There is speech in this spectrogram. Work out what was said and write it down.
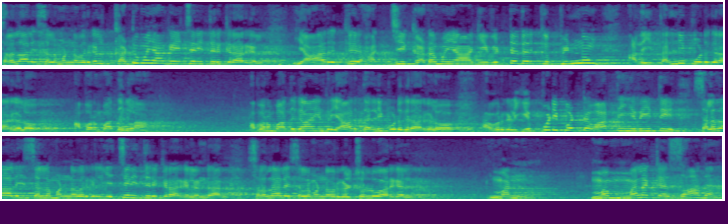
சலதாலை செல்லமன் அவர்கள் கடுமையாக எச்சரித்திருக்கிறார்கள். யாருக்கு ஹஜ்ஜி கடமையாகி விட்டதற்கு பின்னும் அதை தள்ளி போடுகிறார்களோ அப்புறம் பார்த்துக்கலாம். அப்புறம் பார்த்துக்கலாம் என்று யார் தள்ளி போடுகிறார்களோ அவர்கள் எப்படிப்பட்ட வார்த்தையை வைத்து சலதாலை செல்லமன் அவர்கள் எச்சரித்திருக்கிறார்கள் என்றால் சலதாலை செல்லமன் அவர்கள் சொல்லுவார்கள் மன் மம் மலக்க சாதன்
